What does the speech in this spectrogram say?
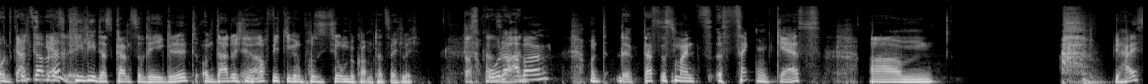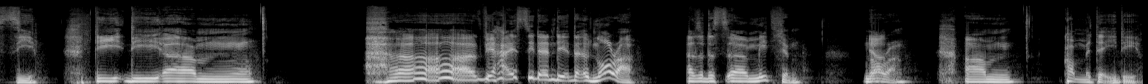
und ganz ich glaube, ehrlich, dass Kili das Ganze regelt und dadurch ja. eine noch wichtigere Position bekommt tatsächlich. Das kann Oder sein. aber, und das ist mein Second Guess, ähm, wie heißt sie? Die, die, ähm, wie heißt sie denn? Die, Nora. Also das äh, Mädchen. Nora. Ja. Ähm, kommt mit der Idee.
